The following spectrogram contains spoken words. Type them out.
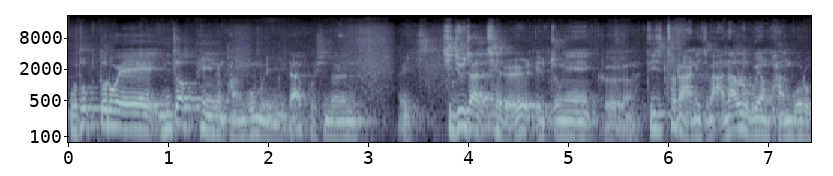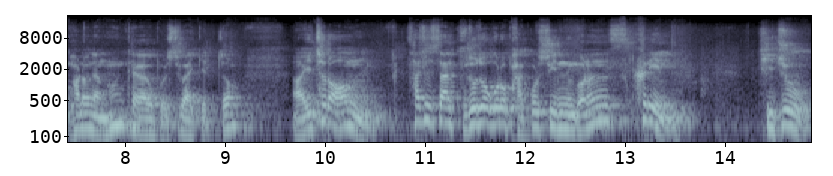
고속도로에 인접해 있는 광고물입니다. 보시면은 이 지주 자체를 일종의 그 디지털은 아니지만 아날로그형 광고로 활용한 형태라고 볼 수가 있겠죠. 아, 이처럼 사실상 구조적으로 바꿀 수 있는 거는 스크린, 지주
